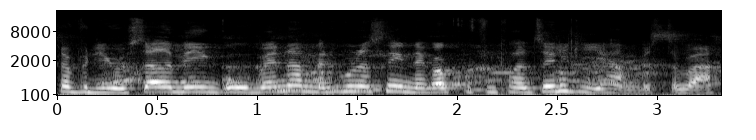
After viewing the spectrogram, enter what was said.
Ja, for de er jo stadig med en gode venner, men hun er sådan en, der godt kunne finde på at tilgive ham, hvis det var.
